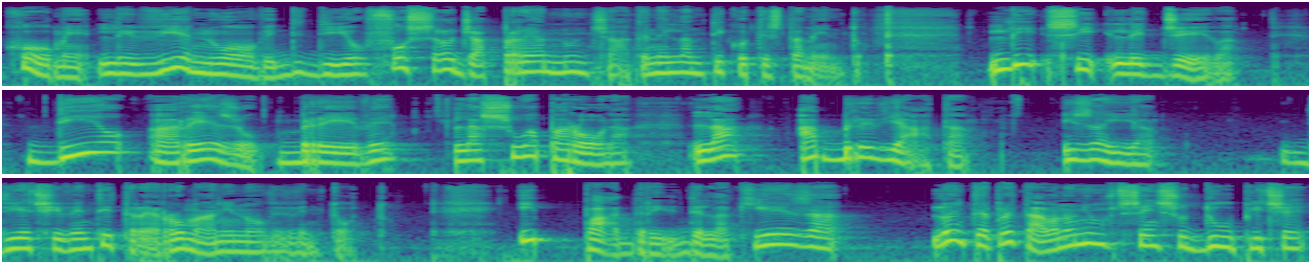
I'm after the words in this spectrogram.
come le vie nuove di Dio fossero già preannunciate nell'Antico Testamento. Lì si leggeva Dio ha reso breve la sua parola, l'ha abbreviata. Isaia 10:23, Romani 9:28. I padri della Chiesa lo interpretavano in un senso duplice.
